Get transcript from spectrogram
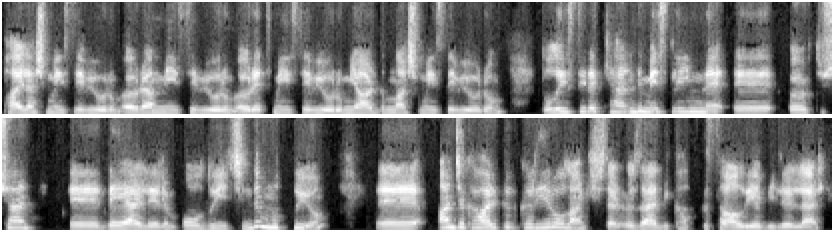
paylaşmayı seviyorum, öğrenmeyi seviyorum, öğretmeyi seviyorum, yardımlaşmayı seviyorum. Dolayısıyla kendi mesleğimle e, örtüşen e, değerlerim olduğu için de mutluyum. E, ancak harika kariyeri olan kişiler özel bir katkı sağlayabilirler.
